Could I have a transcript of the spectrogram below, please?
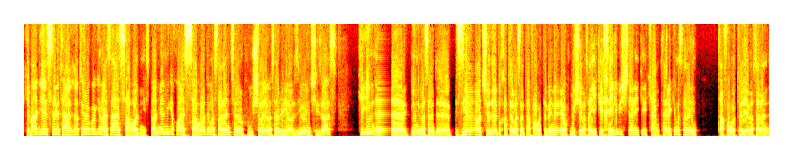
که بعد یه سری تحقیقات اینو که مثلا از سواد نیست. بعد میاد میگه خب از سواد مثلا چرا هوشای مثلا ریاضی و این چیزاست که این این مثلا زیاد شده به خاطر مثلا تفاوت بین هوش مثلا یکی خیلی بیشتره یکی کمتره که مثلا این تفاوتای مثلا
